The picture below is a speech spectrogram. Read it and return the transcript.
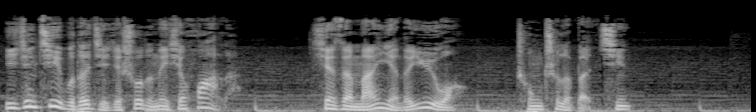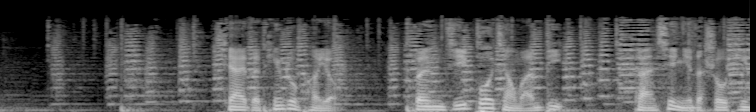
已经记不得姐姐说的那些话了，现在满眼的欲望。充斥了本心。亲爱的听众朋友，本集播讲完毕，感谢您的收听。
